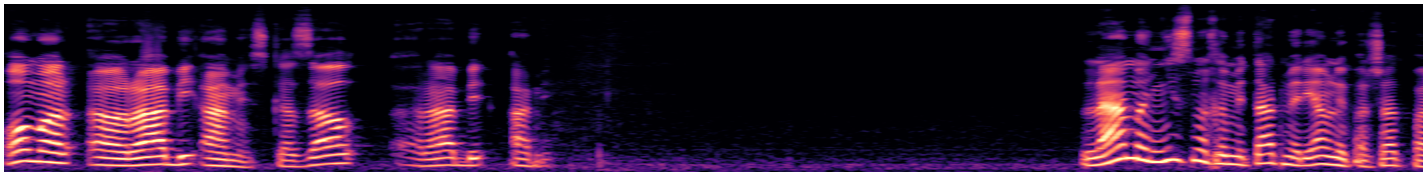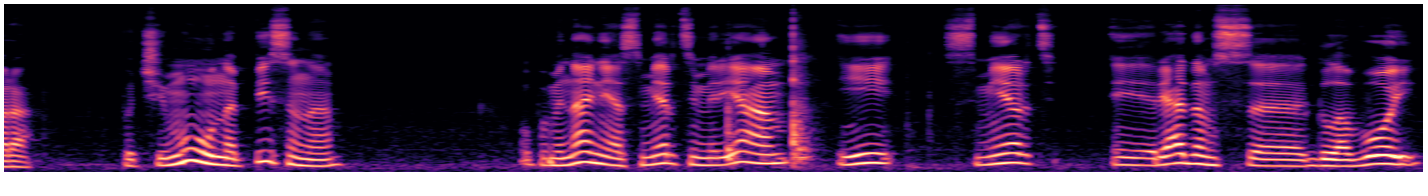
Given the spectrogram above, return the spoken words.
Омар э, Раби Ами, сказал Раби Ами. Лама нисмаха метат Мирьям паршат пара. Почему написано упоминание о смерти Мирьям и смерть рядом с э, главой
